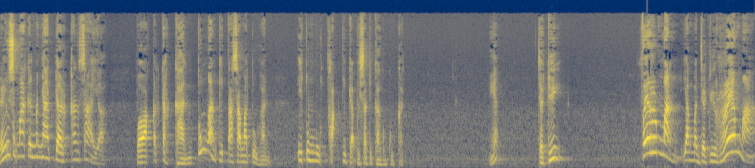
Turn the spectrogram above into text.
Dan itu semakin menyadarkan saya bahwa ketergantungan kita sama Tuhan itu mutlak tidak bisa diganggu gugat. Ya. Jadi firman yang menjadi rema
